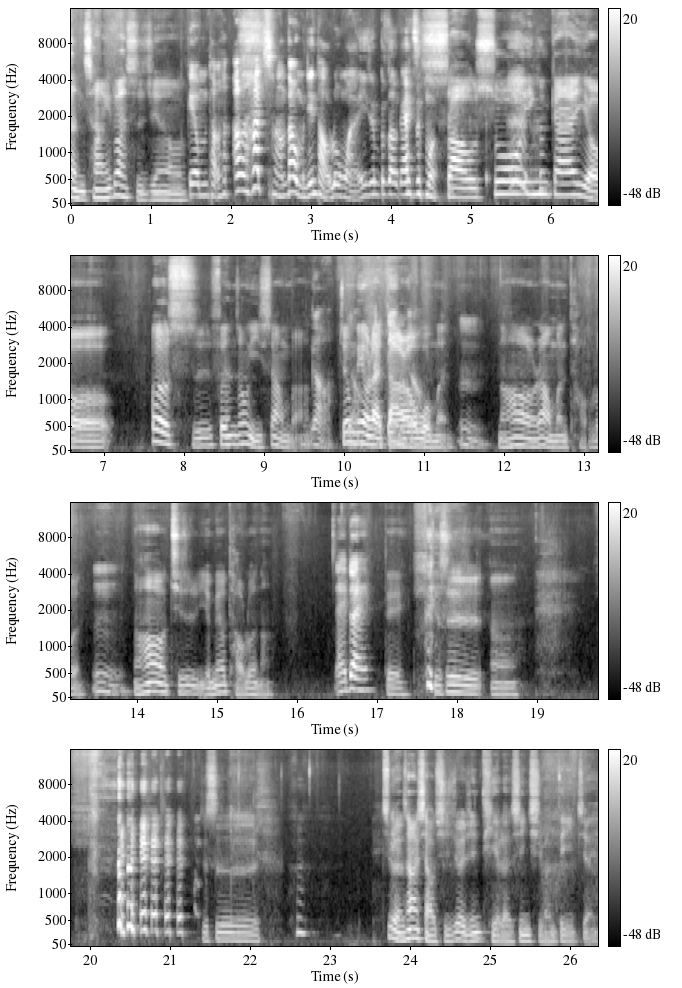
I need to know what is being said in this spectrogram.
很长一段时间哦，给我们讨论啊，他长到我们已经讨论完了，已经不知道该怎么。少说应该有二十分钟以上吧，有就没有来打扰。我们，嗯然后让我们讨论，嗯，然后其实也没有讨论啊，哎、对，对，就是 嗯，就是基本上小齐就已经铁了心喜欢第一间了。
